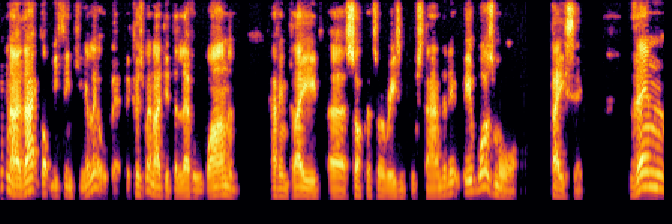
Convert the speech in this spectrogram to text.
you know, that got me thinking a little bit because when I did the level one and having played uh, soccer to a reasonable standard, it, it was more basic. Then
